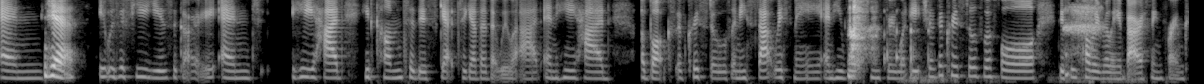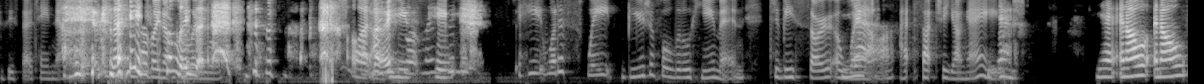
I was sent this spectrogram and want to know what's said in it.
and Yeah. it was a few years ago and he had he'd come to this get together that we were at and he had a box of crystals and he sat with me and he walked me through what each of the crystals were for this is probably really embarrassing for him because he's 13 now He's probably not cool anymore oh but no, I he's thought, he. goodness, he what a sweet, beautiful little human to be so Yeah. aware at such a young age. Yeah. Yeah, and I'll and I'll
